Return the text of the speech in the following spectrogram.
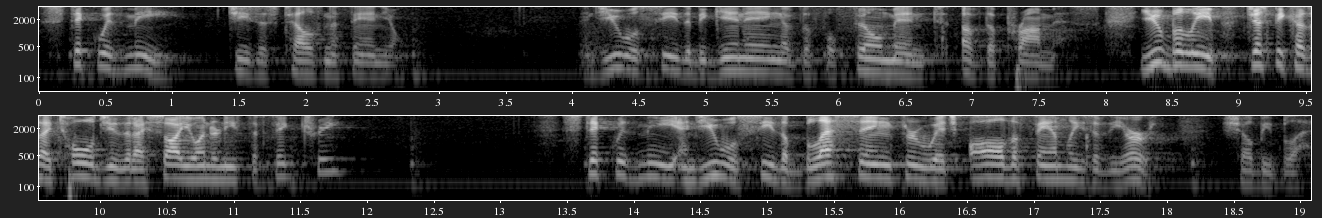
Stick with me, Jesus tells Nathanael, and you will see the beginning of the fulfillment of the promise. You believe just because I told you that I saw you underneath the fig tree? Stick with me, and you will see the blessing through which all the families of the earth shall be blessed.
